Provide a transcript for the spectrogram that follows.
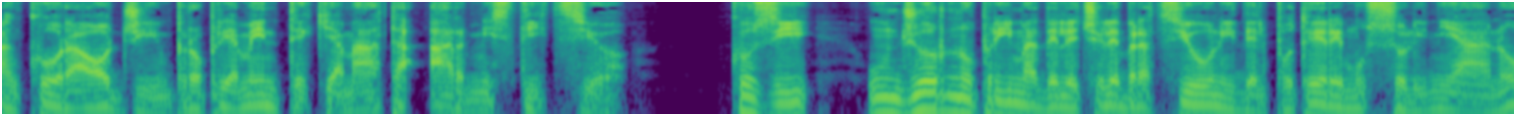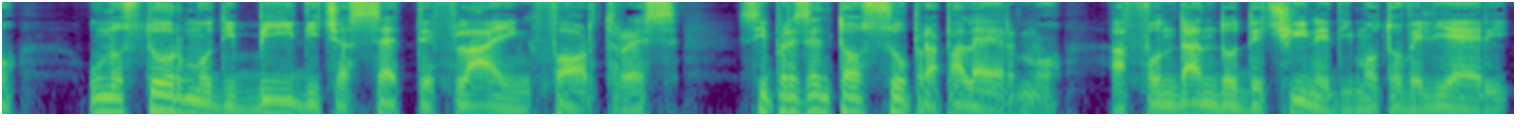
ancora oggi impropriamente chiamata armistizio. Così, un giorno prima delle celebrazioni del potere mussoliniano, uno stormo di B-17 Flying Fortress si presentò sopra Palermo, affondando decine di motovelieri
